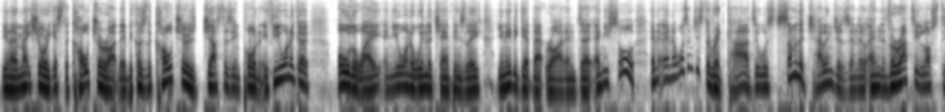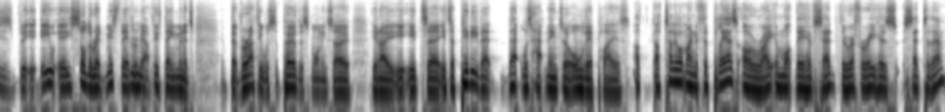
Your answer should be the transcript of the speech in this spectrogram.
you know, make sure he gets the culture right there because the culture is just as important. If you want to go all the way and you want to win the Champions League, you need to get that right. And uh, and you saw, and, and it wasn't just the red cards; it was some of the challenges. And the, and Verratti lost his. He, he saw the red mist there for about fifteen minutes, but Verratti was superb this morning. So you know, it, it's a, it's a pity that that was happening to all their players. I'll, I'll tell you what, mind, if the players are right in what they have said, the referee has said to them,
